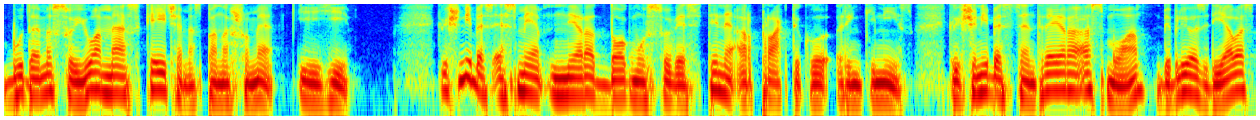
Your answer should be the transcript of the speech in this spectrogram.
būdami su juo mes keičiamės panašume į jį. Krikščionybės esmė nėra dogmų suvestinė ar praktikų rinkinys. Krikščionybės centre yra asmuo, Biblijos Dievas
